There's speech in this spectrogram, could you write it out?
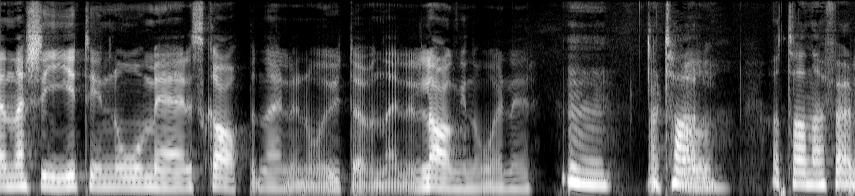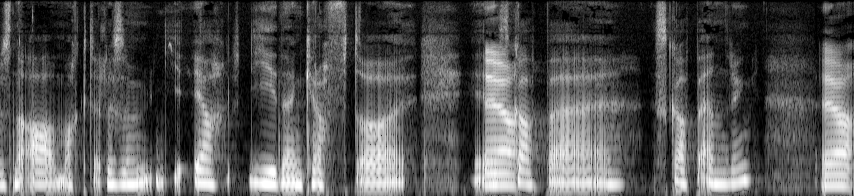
energier til noe mer skapende eller noe utøvende, eller lage noe, eller Mm. Og ta, og ta den følelsen av avmakt og liksom ja, gi den kraft og eh, Ja. skape, skape endring. Ja.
